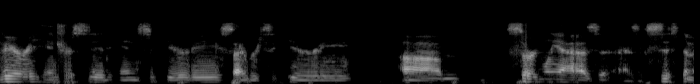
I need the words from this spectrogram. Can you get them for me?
very interested in security, cybersecurity. Um, certainly as a, as a system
